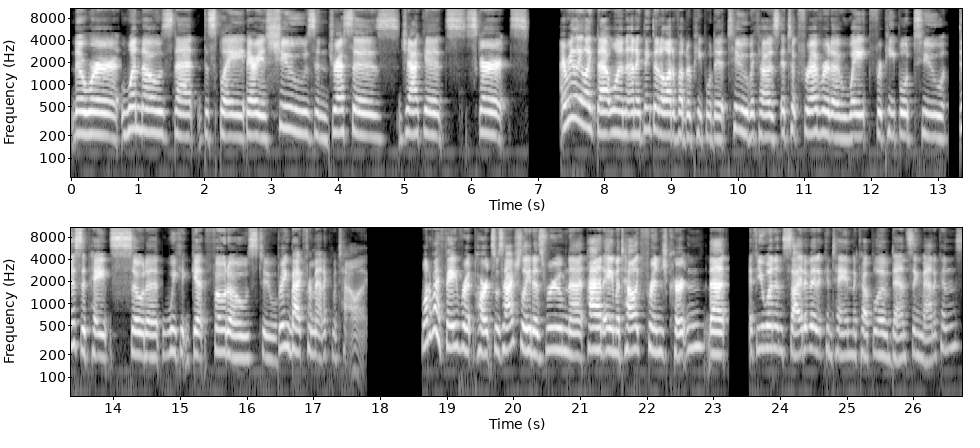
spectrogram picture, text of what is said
There were windows that display various shoes and dresses, jackets, skirts. I really liked that one, and I think that a lot of other people did too, because it took forever to wait for people to dissipate so that we could get photos to bring back Chromatic Metallic. One of my favorite parts was actually this room that had a metallic fringe curtain that, if you went inside of it, it contained a couple of dancing mannequins.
